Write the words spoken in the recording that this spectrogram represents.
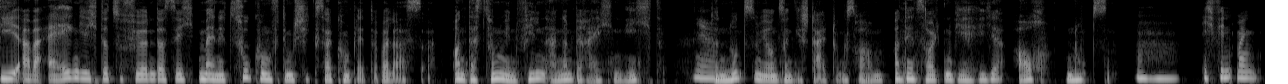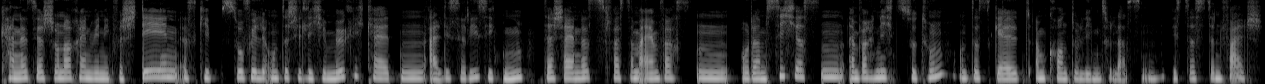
die aber eigentlich dazu führen, dass ich meine Zukunft dem Schicksal komplett überlasse. Und das tun wir in vielen anderen Bereichen nicht. Ja. Dann nutzen wir unseren Gestaltungsraum und den sollten wir hier auch nutzen. Mhm. Ich finde, man kann es ja schon auch ein wenig verstehen. Es gibt so viele unterschiedliche Möglichkeiten, all diese Risiken. Da scheint es fast am einfachsten oder am sichersten, einfach nichts zu tun und das Geld am Konto liegen zu lassen. Ist das denn falsch?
